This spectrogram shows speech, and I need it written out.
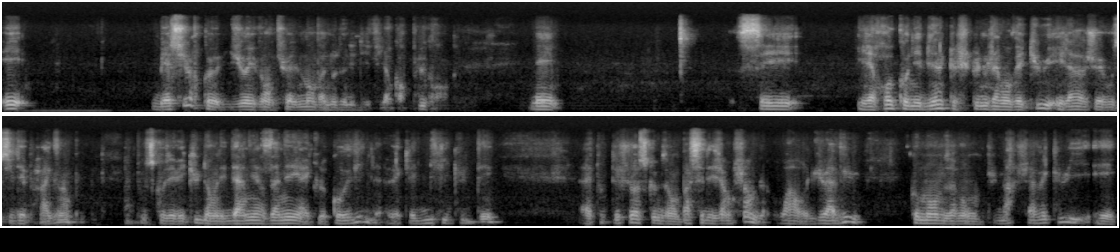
Et bien sûr que Dieu éventuellement va nous donner des défis encore plus grands, mais c'est, il reconnaît bien que ce que nous avons vécu, et là je vais vous citer par exemple, tout ce que avez vécu dans les dernières années avec le Covid, avec les difficultés, toutes les choses que nous avons passées déjà ensemble. Waouh, Dieu a vu comment nous avons pu marcher avec lui. Et,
